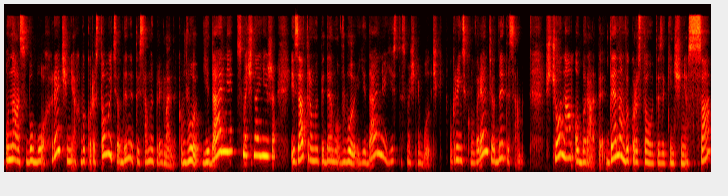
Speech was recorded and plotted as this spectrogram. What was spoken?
У нас в обох реченнях використовується один і той самий прийменник. В їдальні смачна їжа, і завтра ми підемо в їдальню їсти смачні булочки. В українському варіанті одне і те саме. Що нам обирати? Де нам використовувати закінчення са?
